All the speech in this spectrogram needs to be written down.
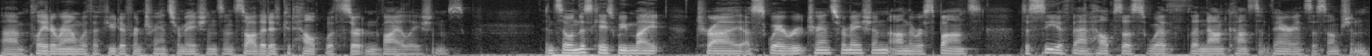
um, played around with a few different transformations and saw that it could help with certain violations. And so in this case, we might try a square root transformation on the response to see if that helps us with the non-constant variance assumption.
